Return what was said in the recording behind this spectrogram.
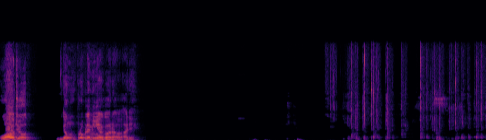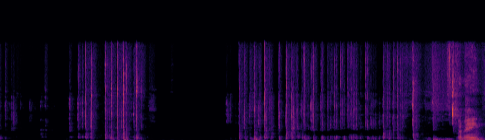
o áudio deu um probleminha agora, Ari. Amém.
